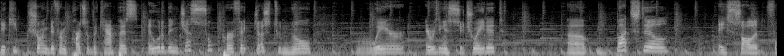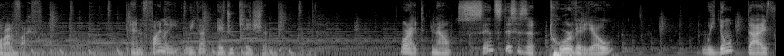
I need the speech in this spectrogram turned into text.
they keep showing different parts of the campus. It would have been just so perfect just to know where everything is situated. Uh, but still a solid 4 out of 5 and finally we got education. All right now since this is a tour video we don't dive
